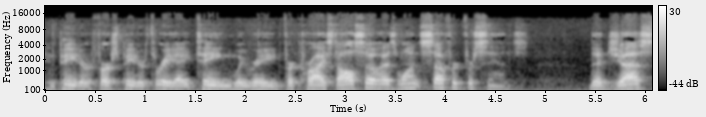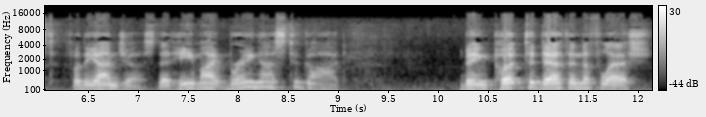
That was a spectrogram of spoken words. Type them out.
In Peter, 1 Peter 3:18 we read, "For Christ also has once suffered for sins, the just for the unjust, that he might bring us to God, being put to death in the flesh,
